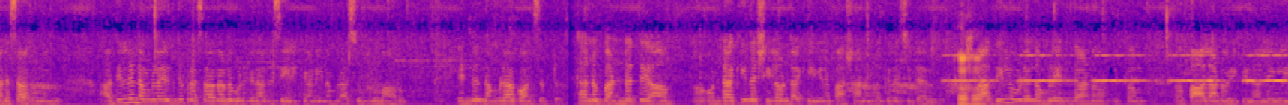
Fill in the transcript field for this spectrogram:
മനസ്സാകുന്നത്. അതിൽ നമ്മൾ എന്ത് പ്രസാദമാണ് കൊടുക്കുന്നത് അത് സേവിക്കുകയാണെങ്കിൽ നമ്മുടെ അസുഖങ്ങൾ മാറും എന്ന് നമ്മുടെ ആ കോൺസെപ്റ്റ് കാരണം പണ്ടത്തെ ആ ഉണ്ടാക്കിയിരുന്ന ശില ഉണ്ടാക്കിയിരിക്കുന്ന പാഷാണങ്ങളൊക്കെ വെച്ചിട്ടായിരുന്നു. അപ്പൊ അതിലൂടെ നമ്മൾ എന്താണ് ഇപ്പം പാലാണ് ഒഴിക്കണം അല്ലെങ്കിൽ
